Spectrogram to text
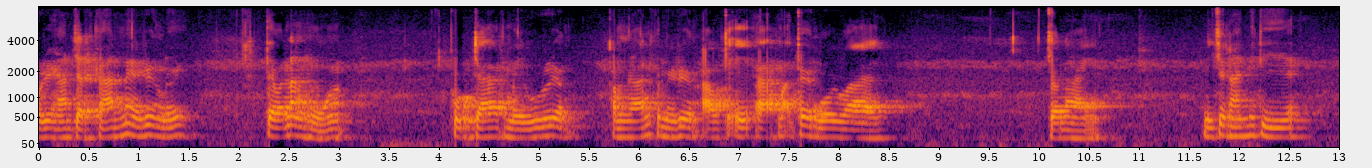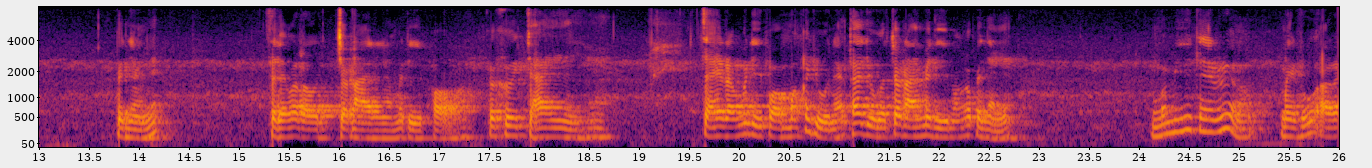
บริหารจัดการไม่เรื่องเลย แต่ว่านั่งหัวพูดจากไม่รู้เรื่องทำงานก็ไม่เรื่องเอาแต่เอะอะมาเทิงโวยวายเจ้านายมีเจ้านายไม่ดี เป็นอย่างนี้ แสดงว่าเราเจ้านายเรายังไม่ดีพอ ก็คือใจ ใจเราไม่ดีพอมันก็อยู่เนี่ย ถ้าอยู่กับเจ้านายไม่ดีมันก็เป็นอย่างนี้มันมีแต่เรื่องไม่รู้อะไร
